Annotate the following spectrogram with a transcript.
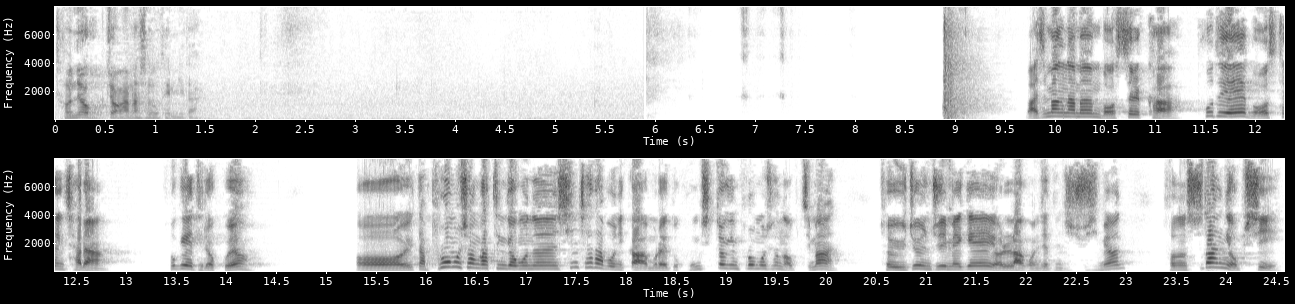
전혀 걱정 안 하셔도 됩니다 마지막 남은 머슬카 포드의 머스탱 차량 소개해 드렸고요. 어, 일단 프로모션 같은 경우는 신차다 보니까 아무래도 공식적인 프로모션은 없지만 저희 유조윤 주임에게 연락 언제든지 주시면 저는 수당이 없이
